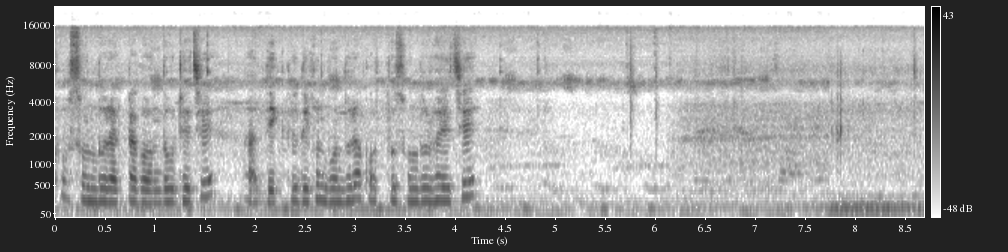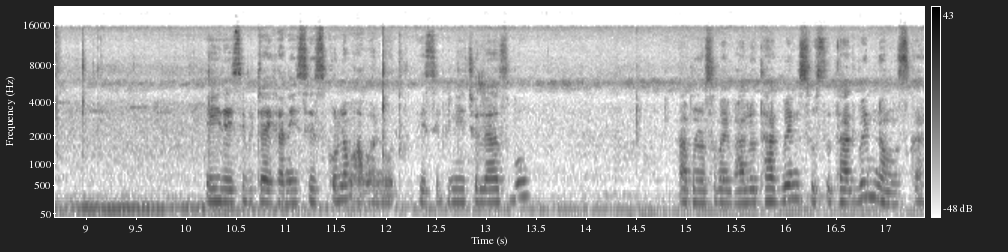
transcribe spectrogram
খুব সুন্দর একটা গন্ধ উঠেছে। আর দেখতেও দেখুন বন্ধুরা, কত সুন্দর হয়েছে। এই রেসিপিটা এখানেই শেষ করলাম। আবার নতুন রেসিপি নিয়ে চলে আসব। আপনারা সবাই ভালো থাকবেন, সুস্থ থাকবেন। নমস্কার।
